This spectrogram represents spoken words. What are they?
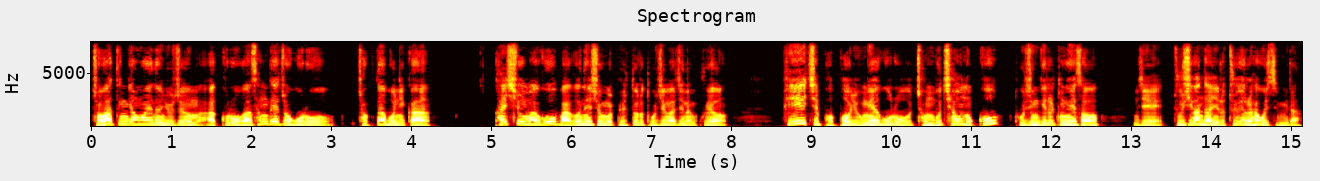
저 같은 경우에는 요즘 아크로가 상대적으로 적다 보니까 칼슘하고 마그네슘을 별도로 도징하진 않고요. pH 버퍼 용액으로 전부 채워놓고 도진기를 통해서 이제 2시간 단위로 투여를 하고 있습니다.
